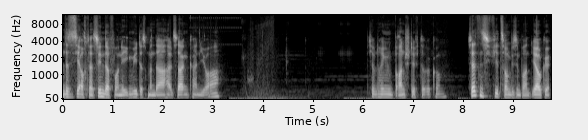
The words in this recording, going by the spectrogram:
Und das ist ja auch der Sinn davon irgendwie, dass man da halt sagen kann, ja. Ich habe noch irgendeinen Brandstifter bekommen. Setzen Sie vier Zombies in Brand. Ja, okay.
